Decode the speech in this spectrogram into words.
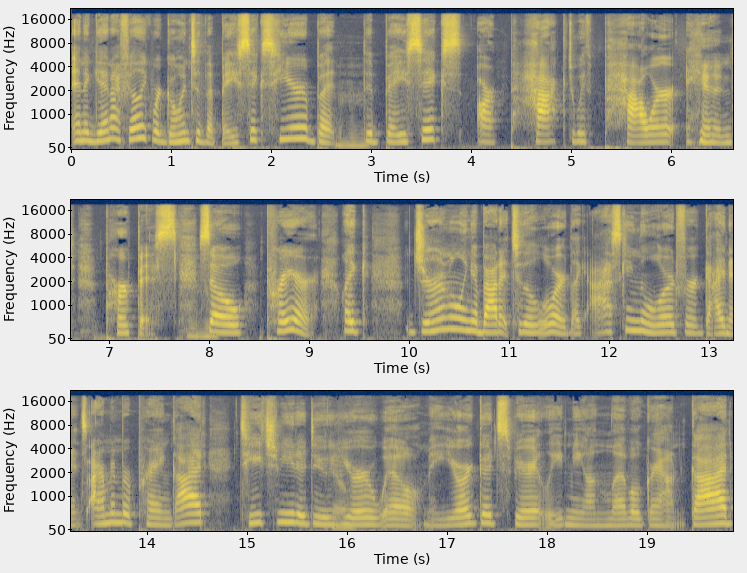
And again, I feel like we're going to the basics here, but mm-hmm. the basics are packed with power and purpose. Mm-hmm. So, prayer, like journaling about it to the Lord, like asking the Lord for guidance. I remember praying, God, teach me to do your will. May your good spirit lead me on level ground. God,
